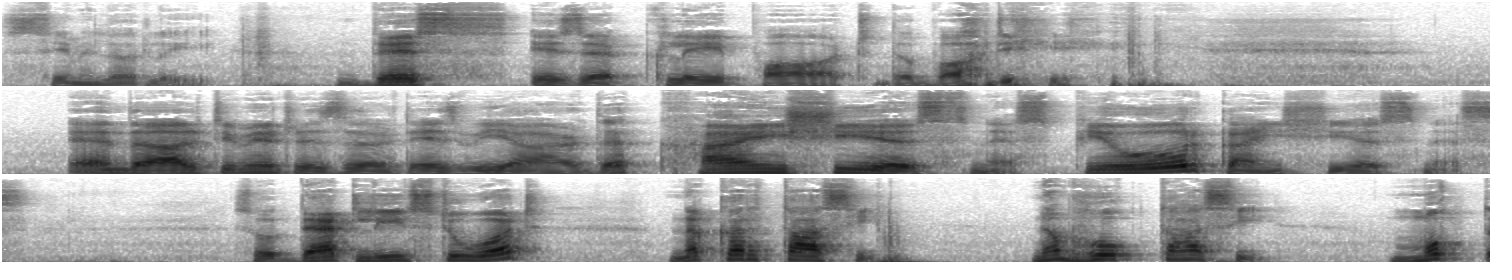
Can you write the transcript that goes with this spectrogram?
Similarly, this is a clay pot, the body. and the ultimate result is we are the consciousness, pure consciousness. So that leads to what? Nakartasi, nabhoktasi, mukt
